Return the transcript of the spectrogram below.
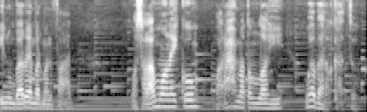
ilmu baru yang bermanfaat. Wassalamualaikum warahmatullahi wabarakatuh.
